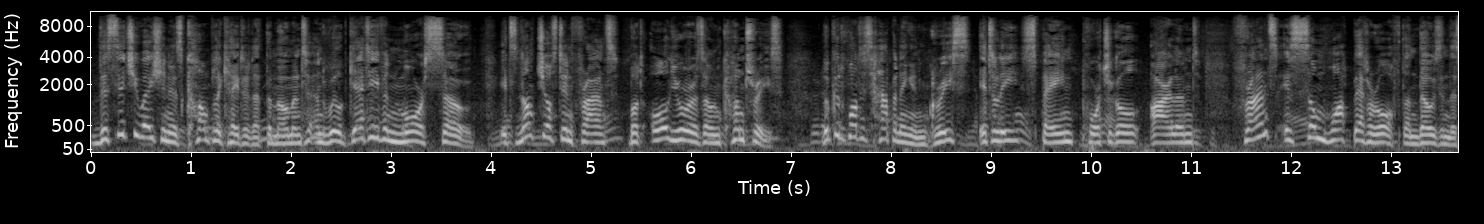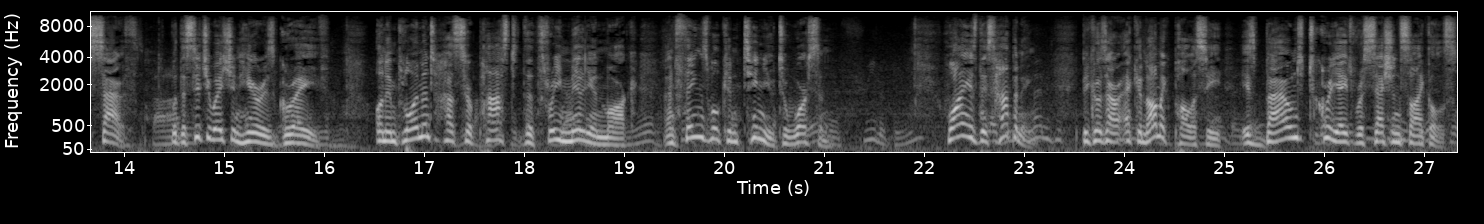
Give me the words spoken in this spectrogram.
The situation is complicated at the moment and will get even more so. It's not just in France, but all Eurozone countries. Look at what is happening in Greece, Italy, Spain, Portugal, Ireland. France is somewhat better off than those in the south, but the situation here is grave. Unemployment has surpassed the 3 million mark and things will continue to worsen. Why is this happening? Because our economic policy is bound to create recession cycles.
